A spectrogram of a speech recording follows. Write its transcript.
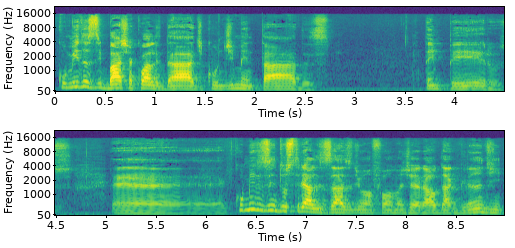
Comidas de baixa qualidade, condimentadas, temperos, é, comidas industrializadas de uma forma geral da grande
